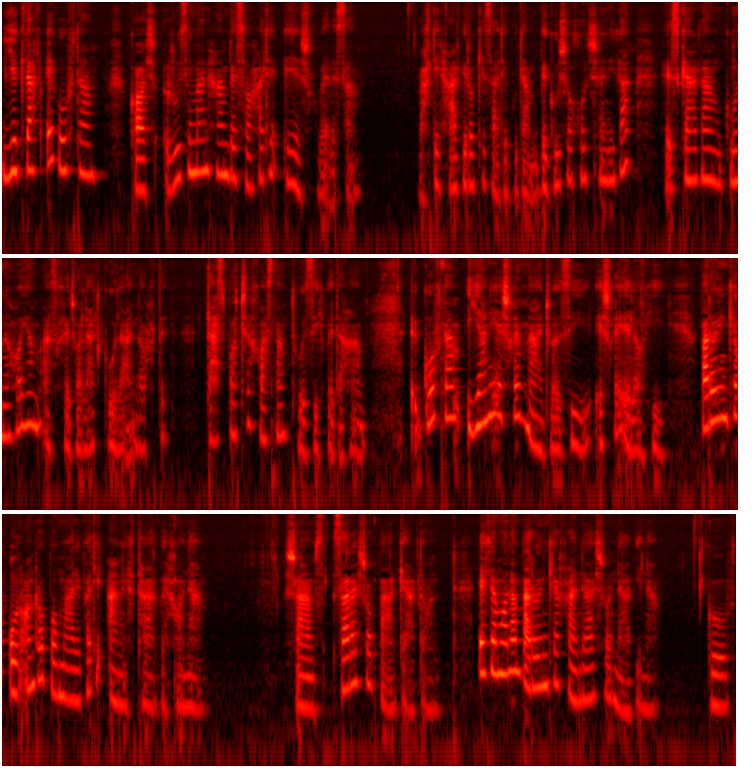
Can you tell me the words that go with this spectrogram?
یک دفعه گفتم کاش روزی من هم به ساحت عشق برسم. وقتی حرفی را که زده بودم به گوش خود شنیدم حس کردم گونه هایم از خجالت گل انداخته. دست با خواستم توضیح بدهم. گفتم یعنی عشق مجازی عشق الهی. برای اینکه قرآن را با معرفتی عمیقتر بخوانم. شمس سرش را برگرداند. احتمالا برای اینکه خندهاش را نبینم. گفت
